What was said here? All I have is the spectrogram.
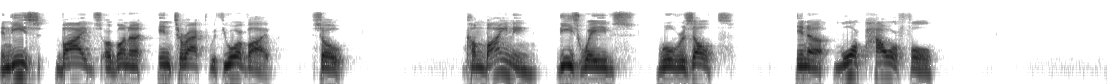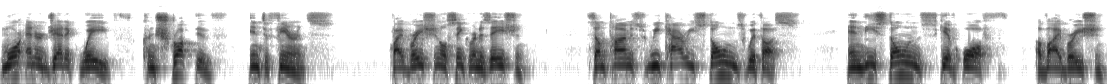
And these vibes are going to interact with your vibe. So combining these waves will result in a more powerful more energetic wave, constructive interference, vibrational synchronization. Sometimes we carry stones with us, and these stones give off a vibration,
